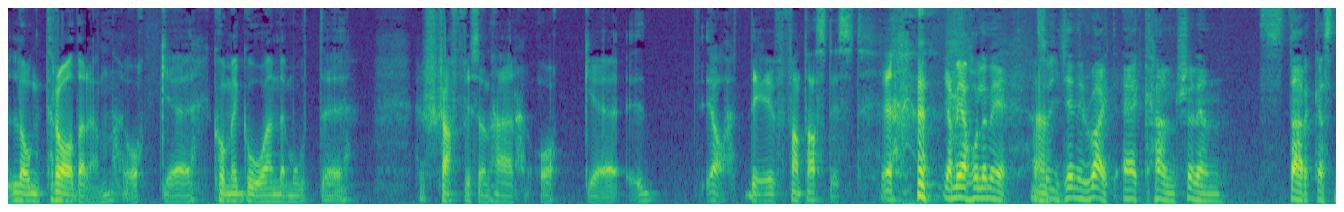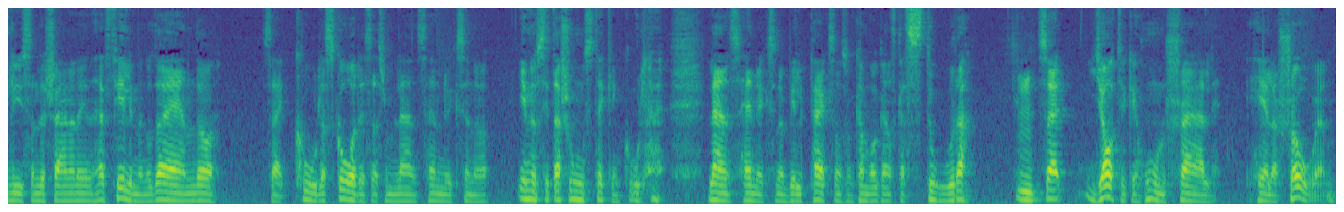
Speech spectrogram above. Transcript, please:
långtradaren och eh, kommer gående mot eh, chaffisen här och eh, ja, det är fantastiskt. Ja, men jag håller med. Alltså, Jenny Wright är kanske den starkast lysande stjärnan i den här filmen. Och det är ändå så här coola skådisar som Lance Henriksen och inom citationstecken coola Lance Henriksen och Bill Paxton som kan vara ganska stora. Mm. Så här, jag tycker hon stjäl hela showen.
